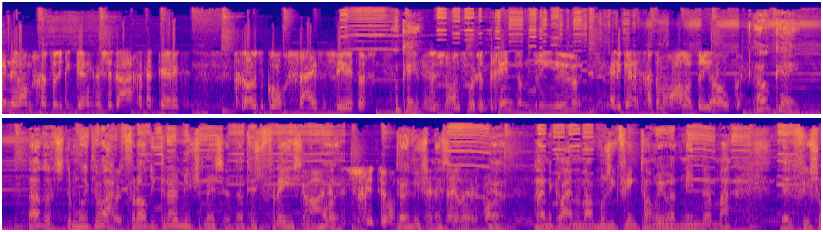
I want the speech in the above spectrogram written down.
in de Rooms-Katholieke Kerk, dat is de Agatha-kerk. Grote Koch 45, hier in Zandvoort. Het begint om drie uur en de kerk gaat om half drie open. Oké. Nou, dat is de moeite waard. Vooral die kreuningsmessen. Dat is vreselijk mooi. dat is schitterend. Kreuningsmessen. Heel erg mooi. Ja. En de kleine nachtmuziek vind ik dan weer wat minder. Maar het is, zo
